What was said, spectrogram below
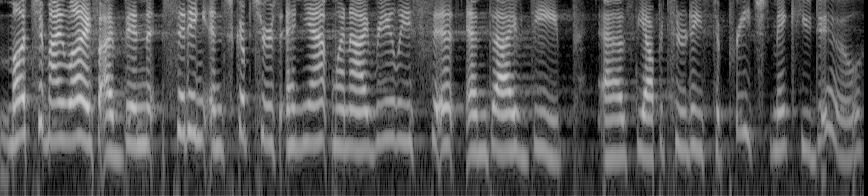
much of my life, I've been sitting in scriptures, and yet when I really sit and dive deep, as the opportunities to preach make you do,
